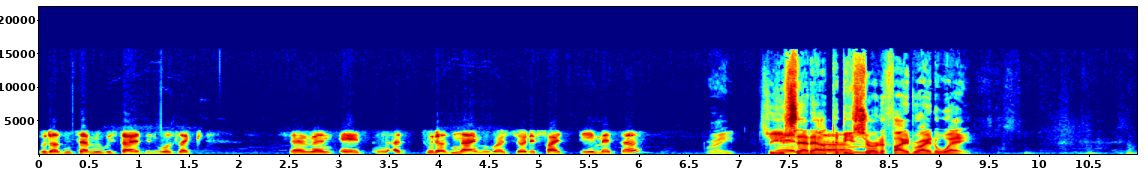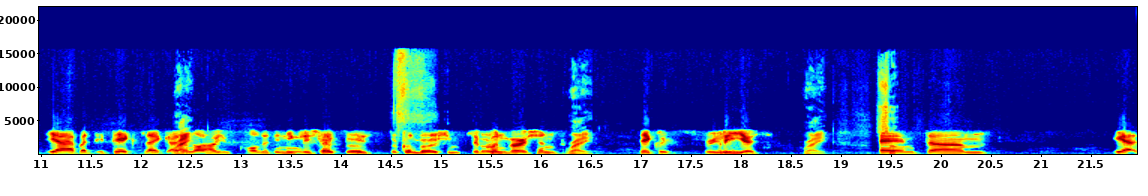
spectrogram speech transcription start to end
2007 we started. It was like seven, eight. And At 2009 we were certified Demeter. Right. So you And, set out to be um, certified right away. Yeah, but it takes like I Right. don't know how you call it in English. Like That's the, this, the conversion. the So conversion Right. takes three three years. years. Right. and um, yeah,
